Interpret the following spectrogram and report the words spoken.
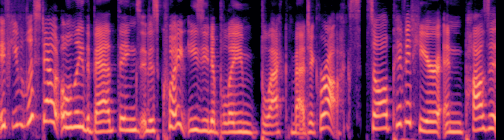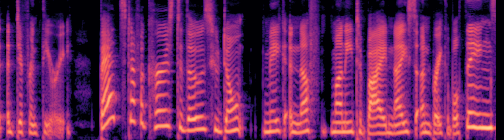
If you list out only the bad things, it is quite easy to blame black magic rocks. So I'll pivot here and posit a different theory. Bad stuff occurs to those who don't make enough money to buy nice, unbreakable things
